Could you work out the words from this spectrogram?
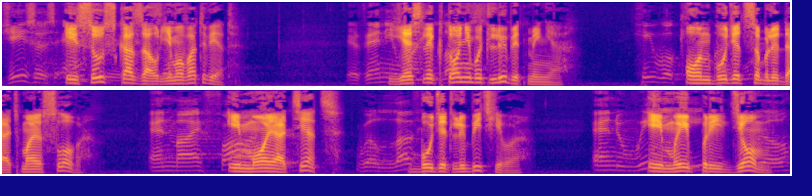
Иисус сказал ему в ответ, «Если кто-нибудь любит Меня, он будет соблюдать Мое Слово, и Мой Отец будет любить его, и мы придем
